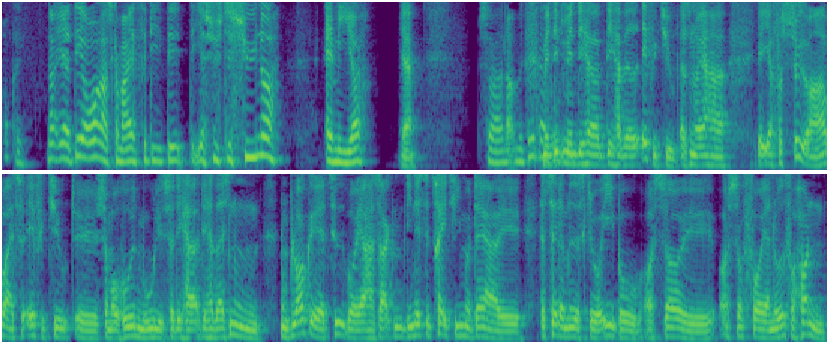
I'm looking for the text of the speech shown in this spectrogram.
Okay. Nå ja, det overrasker mig, fordi det, det jeg synes det syner af mere. Ja. Så, nej, men det, men, det, men det, har, det har været effektivt. Altså når jeg har, jeg, jeg forsøger at arbejde så effektivt øh, som overhovedet muligt, så det har, det har været sådan nogle, nogle blokke af tid, hvor jeg har sagt, de næste tre timer, der, øh, der sætter jeg ned og skriver e-bog, og så, øh, og så får jeg noget for hånden.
